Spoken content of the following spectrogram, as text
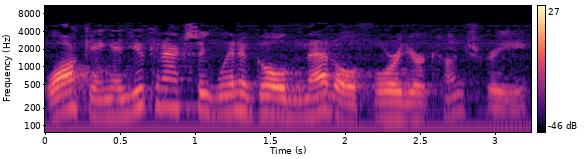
walking, and you can actually win a gold medal for your country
